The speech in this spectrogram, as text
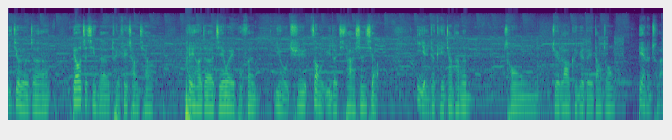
依旧有着标志性的颓废唱腔，配合着结尾部分扭曲躁郁的吉他声效，一眼就可以将他们从绝 rock 乐队当中辨认出来。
